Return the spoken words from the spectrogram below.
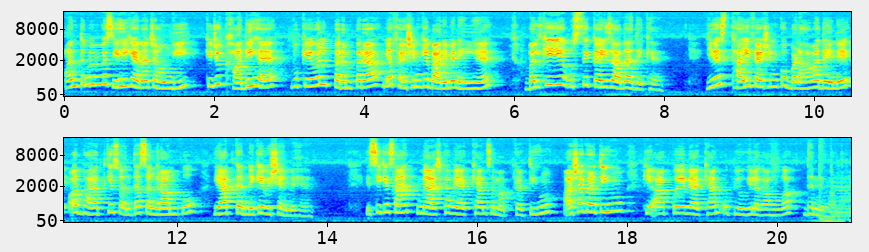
अंत में मैं बस यही कहना चाहूँगी कि जो खादी है, वो केवल परंपरा या फ़ैशन के बारे में नहीं है, बल्कि ये उससे कई ज़्यादा अधिक है। ये स्थायी फ़ैशन को बढ़ावा देने और भारत के स्वतंत्रता संग्राम को याद करने के विषय में है। इसी के साथ मैं आज का व्याख्यान समाप्त करती हूँ। आशा करती हूँ कि आपको ये व्याख्यान उपयोगी लगा होगा। धन्यवाद।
